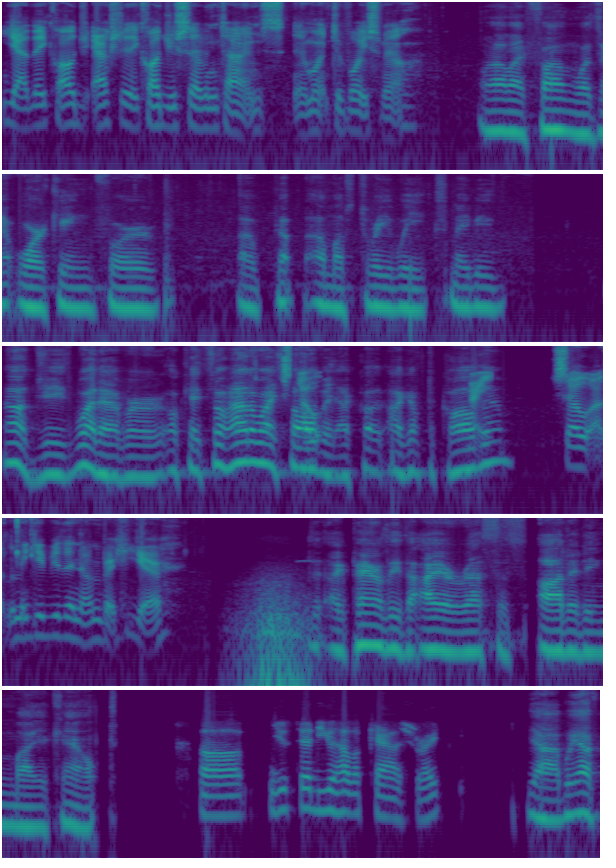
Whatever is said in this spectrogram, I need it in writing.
Yeah, they called you. Actually, they called you seven times and went to voicemail. Well, my phone wasn't working for uh, almost three weeks, maybe. Oh, geez, whatever. Okay, so how do I solve So- it? I, I have to call Right. them? So uh, let me give you the number here. Apparently, the IRS is auditing my account. Uh, you said you have a cash, right? Yeah, we have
